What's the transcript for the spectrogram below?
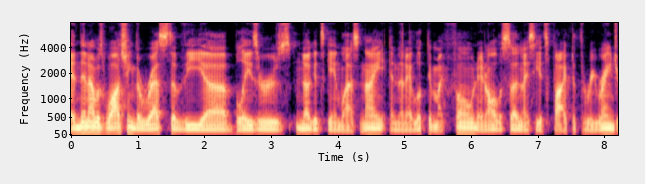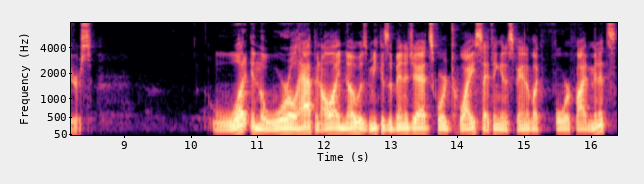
And then I was watching the rest of the uh, Blazers Nuggets game last night, and then I looked at my phone, and all of a sudden I see it's five to three Rangers. what in the world happened? All I know is Mika Zibanejad scored twice, I think in a span of like four or five minutes.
